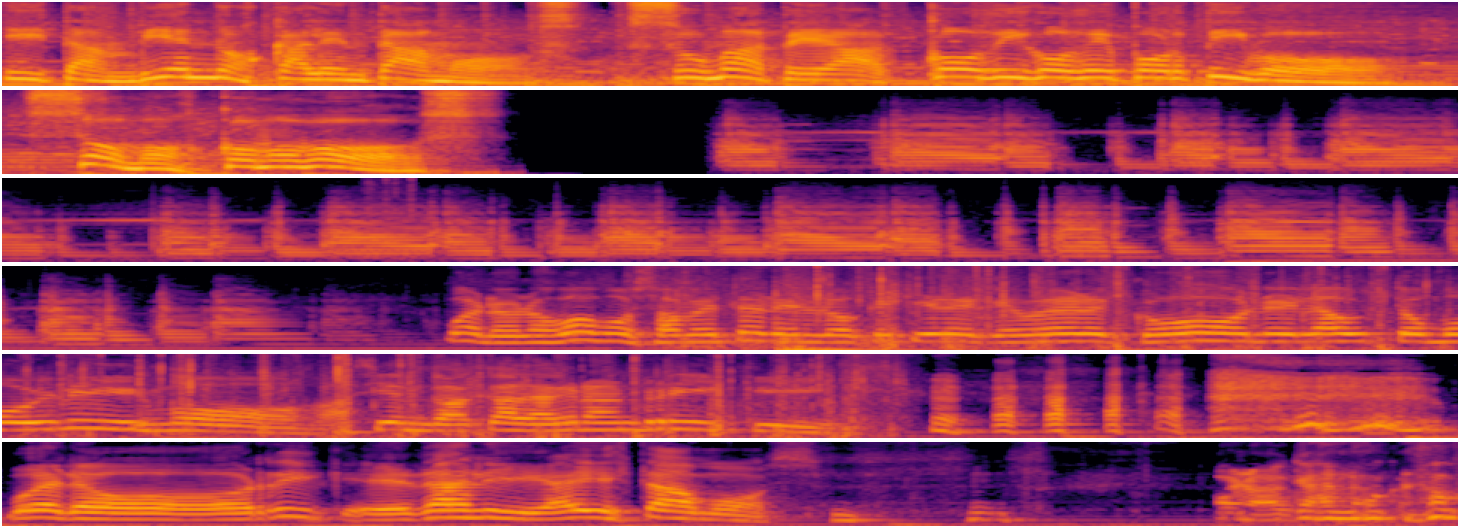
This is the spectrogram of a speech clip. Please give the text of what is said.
y también nos calentamos. Sumate a Código Deportivo. Somos como vos. Bueno, nos vamos a meter en lo que tiene que ver con el automovilismo, haciendo acá la gran Ricky. bueno, Rick, eh, Dani, ahí estamos. Bueno, acá no, no,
